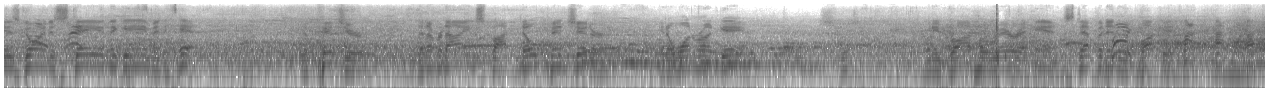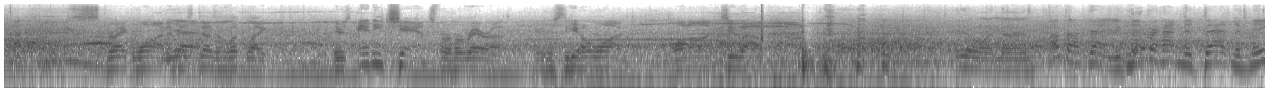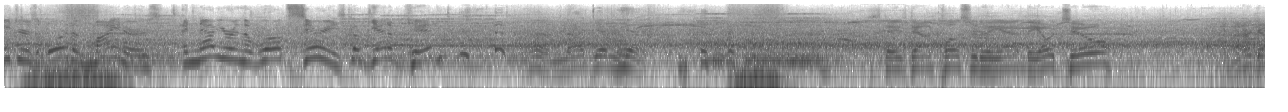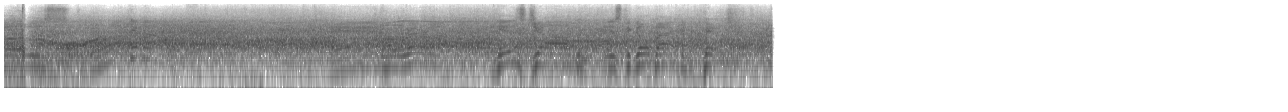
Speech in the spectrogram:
is going to stay in the game and hit. The pitcher, the number nine spot, no pinch hitter in a one-run game. When he brought Herrera in, stepping into the bucket. Strike one, and this doesn't look like there's any chance for Herrera. Here's the 0-1. One on, two out. You don't want none. How about that? You've never had an at bat in the majors or the minors, and now you're in the World Series. Go get him, kid. I'm not getting hit. Stays down closer to the end. The 0-2. Runner goes. Rock him out. And Herrera, his job is to go back and pitch.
